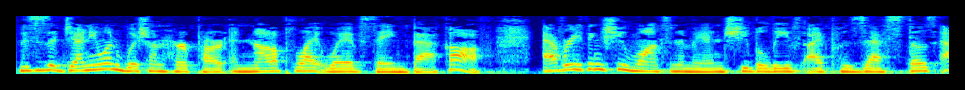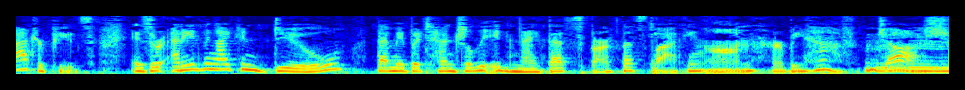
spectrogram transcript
This is a genuine wish on her part and not a polite way of saying back off. Everything she wants in a man, she believes I possess those attributes. Is there anything I can do that may potentially ignite that spark that's lacking on her behalf? Hmm. Josh.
